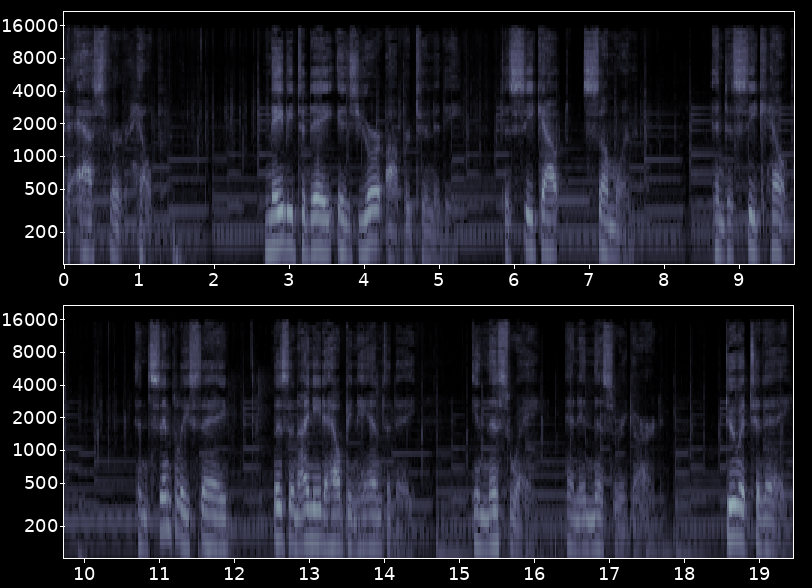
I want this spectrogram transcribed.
to ask for help. Maybe today is your opportunity to seek out someone and to seek help and simply say, Listen, I need a helping hand today in this way and in this regard. Do it today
